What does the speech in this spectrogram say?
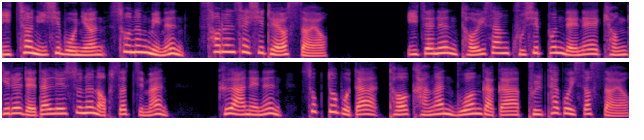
2025년 손흥민은 33이 되었어요. 이제는 더 이상 90분 내내 경기를 내달릴 수는 없었지만 그 안에는 속도보다 더 강한 무언가가 불타고 있었어요.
